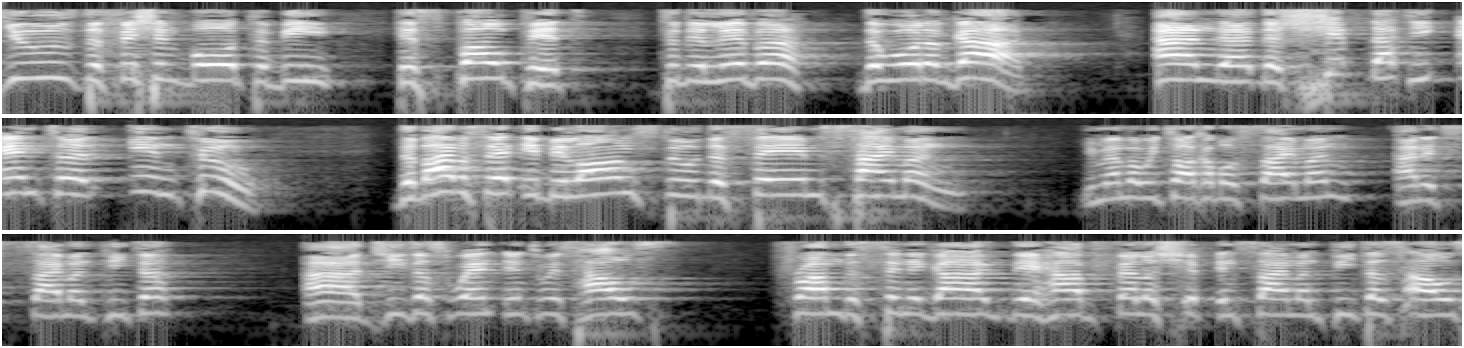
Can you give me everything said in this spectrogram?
used the fishing boat to be his pulpit to deliver the word of God. And uh, the ship that he entered into, the Bible said it belongs to the same Simon. You remember we talk about Simon and it's Simon Peter? Uh, Jesus went into his house from the synagogue. They have fellowship in Simon Peter's house.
